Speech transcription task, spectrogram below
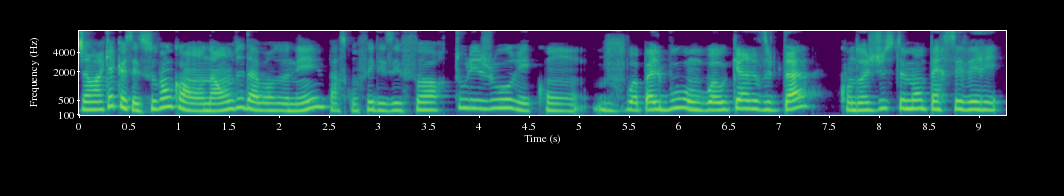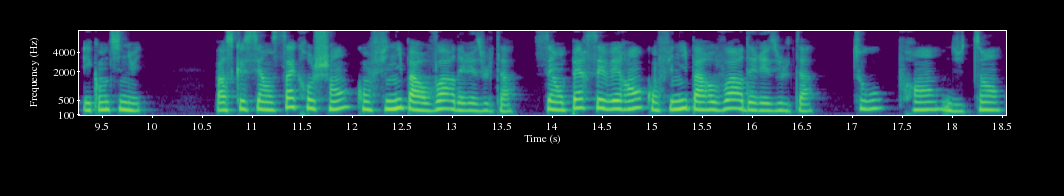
J'ai remarqué que c'est souvent quand on a envie d'abandonner, parce qu'on fait des efforts tous les jours et qu'on voit pas le bout, on voit aucun résultat, qu'on doit justement persévérer et continuer. Parce que c'est en s'accrochant qu'on finit par voir des résultats. C'est en persévérant qu'on finit par voir des résultats. Tout prend du temps.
